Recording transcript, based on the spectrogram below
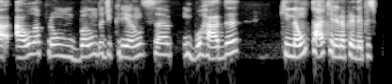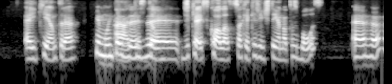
a- aula pra um bando de criança emburrada que não tá querendo aprender, é aí que entra Que muitas a vezes questão é. de que a escola só quer que a gente tenha notas boas Aham.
